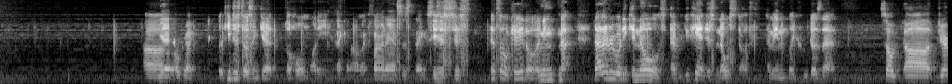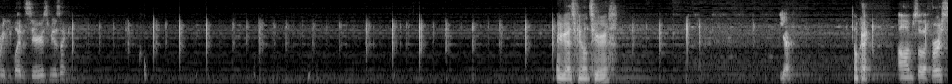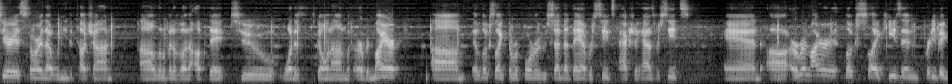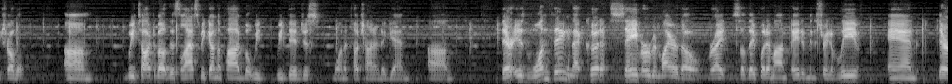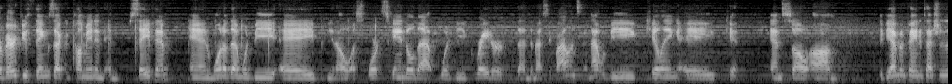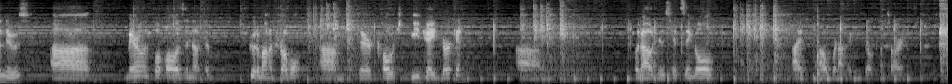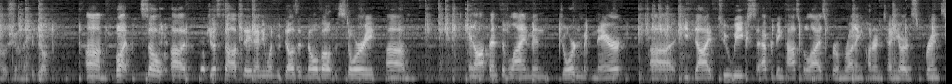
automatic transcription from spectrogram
Uh, Yeah. Okay. he just doesn't get the whole money, economic, finances things. He just just. It's okay though. I mean, not not everybody can know. every- You can't just know stuff. I mean, like who does that? So, uh, Jeremy, can you play the serious music? Are you guys feeling serious? Yeah. Okay. Um, so the first serious story that we need to touch on, a little bit of an update to what is going on with Urban Meyer. Um, it looks like the reporter who said that they have receipts actually has receipts, and uh, Urban Meyer it looks like he's in pretty big trouble. Um, we talked about this last week on the pod, but we we did just want to touch on it again. Um, there is one thing that could save Urban Meyer, though, right? So they put him on paid administrative leave, and there are very few things that could come in and, and save him. And one of them would be a you know a sports scandal that would be greater than domestic violence, and that would be killing a kid. And so, um, if you haven't been paying attention to the news, uh, Maryland football is in a, a good amount of trouble. Um, their coach DJ Durkin um, put out his hit single. I oh, we're not making jokes. I'm sorry. I was gonna make a joke. Um, but so uh, just to update anyone who doesn't know about the story, um, an offensive lineman, Jordan McNair, uh, he died two weeks after being hospitalized from running 110 yard sprints.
